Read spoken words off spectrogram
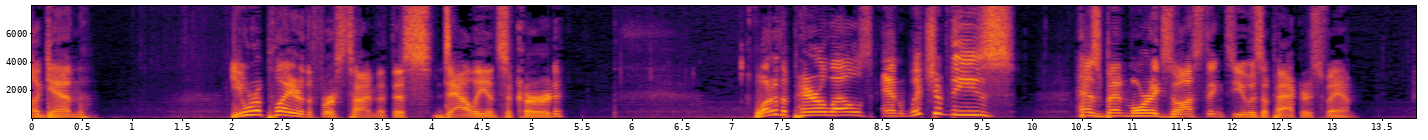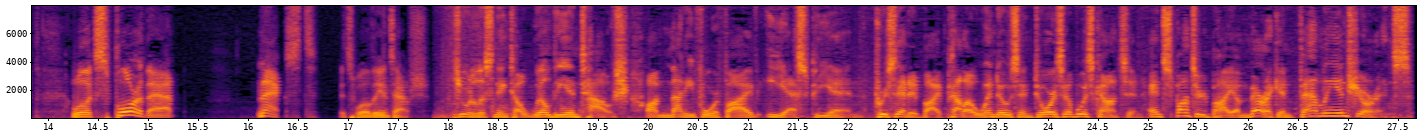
again? You were a player the first time that this dalliance occurred. What are the parallels, and which of these has been more exhausting to you as a Packers fan? We'll explore that next. It's Wilde and Tausch. You're listening to Wilde and Tausch on 94.5 ESPN. Presented by Pella Windows and Doors of Wisconsin and sponsored by American Family Insurance.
